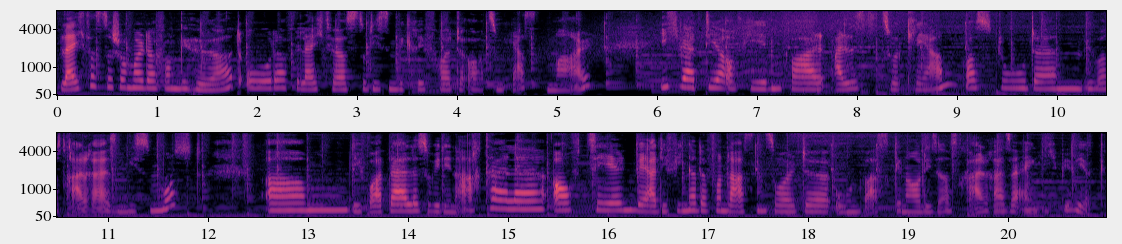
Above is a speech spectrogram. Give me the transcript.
Vielleicht hast du schon mal davon gehört oder vielleicht hörst du diesen Begriff heute auch zum ersten Mal. Ich werde dir auf jeden Fall alles dazu erklären, was du denn über Astralreisen wissen musst ähm, die Vorteile sowie die Nachteile aufzählen, wer die Finger davon lassen sollte und was genau diese Astralreise eigentlich bewirkt.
